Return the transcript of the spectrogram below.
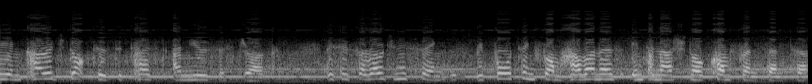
We encourage doctors to test and use this drug. This is Sarojini Singh reporting from Havana's International Conference Center.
